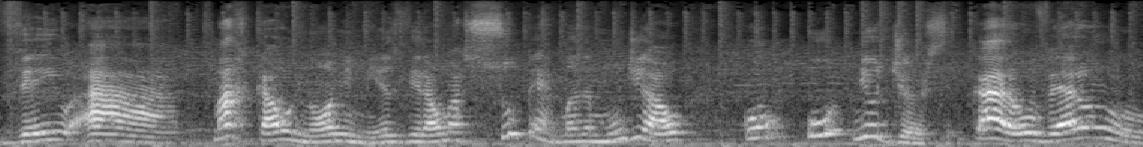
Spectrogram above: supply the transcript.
veio a marcar o nome mesmo, virar uma super banda mundial com o New Jersey. Cara, houveram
